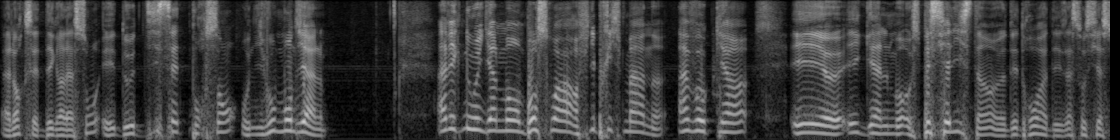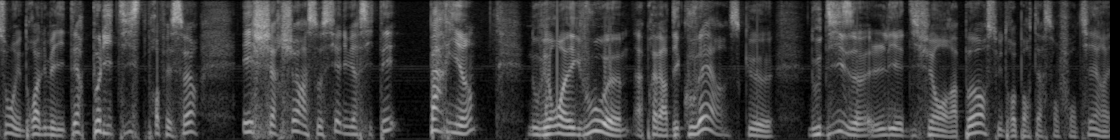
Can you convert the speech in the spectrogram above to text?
alors que cette dégradation est de 17% au niveau mondial. Avec nous également, bonsoir, Philippe Riffman, avocat et euh, également spécialiste hein, des droits des associations et droits humanitaires, politiste, professeur et chercheur associé à l'université Paris 1. Nous verrons avec vous, euh, après avoir découvert ce que nous disent les différents rapports, celui de Reporters sans frontières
